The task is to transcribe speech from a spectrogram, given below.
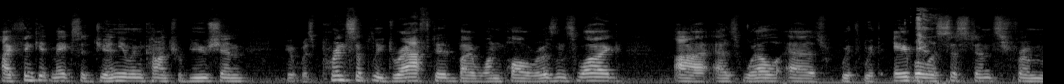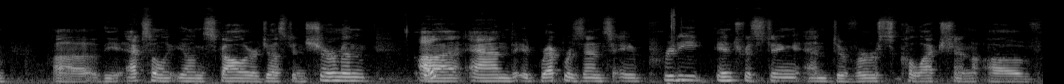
I think it makes a genuine contribution. It was principally drafted by one Paul Rosenzweig, uh, as well as with, with able assistance from uh, the excellent young scholar Justin Sherman. Uh, and it represents a pretty interesting and diverse collection of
